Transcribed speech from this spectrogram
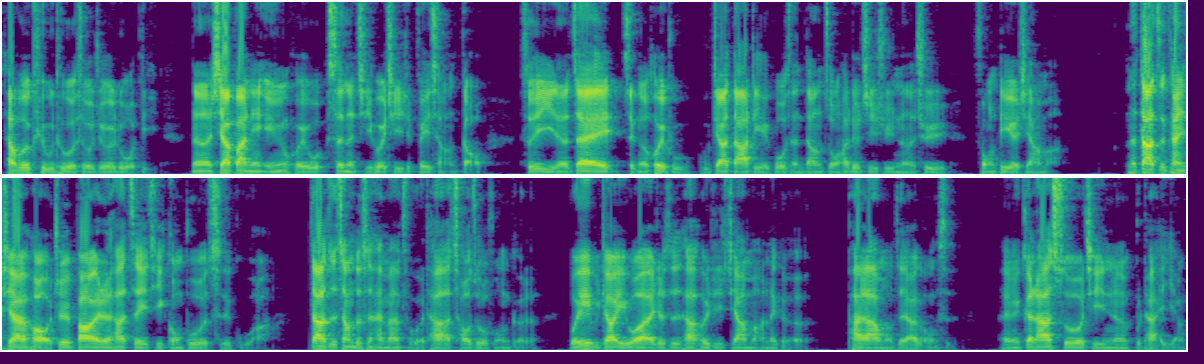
差不多 Q2 的时候就会落地。那下半年营运回升的机会其实非常高。所以呢，在整个惠普股价打底的过程当中，他就继续呢去逢低的加码。那大致看下来的话，我觉得鲍威尔他这一期公布的持股啊，大致上都是还蛮符合他的操作风格的。唯一比较意外的就是他会去加码那个派拉蒙这家公司，因为跟他说的其实呢不太一样。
